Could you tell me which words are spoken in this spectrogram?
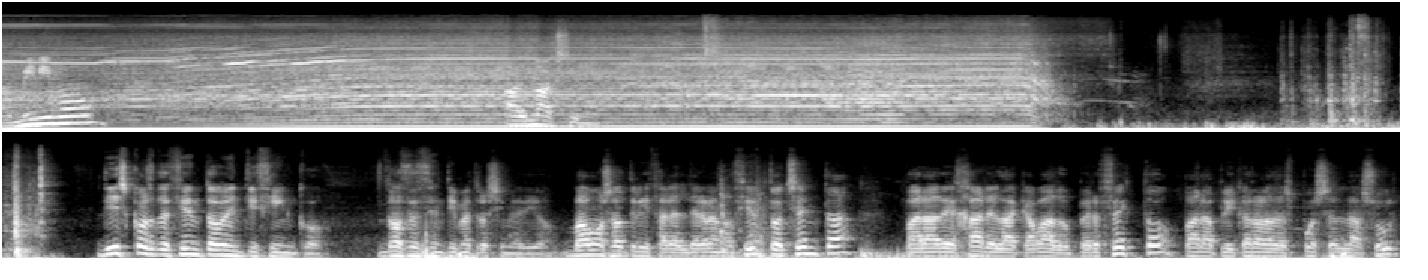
Al mínimo. Al máximo. Discos de 125, 12 centímetros y medio. Vamos a utilizar el de grano 180 para dejar el acabado perfecto, para aplicar ahora después el lasur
